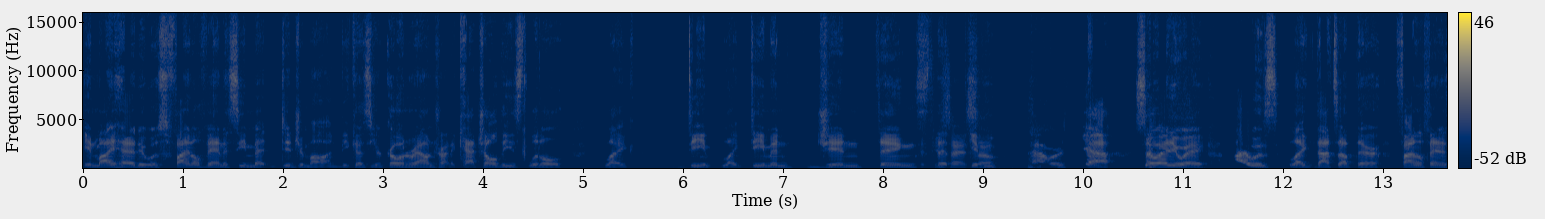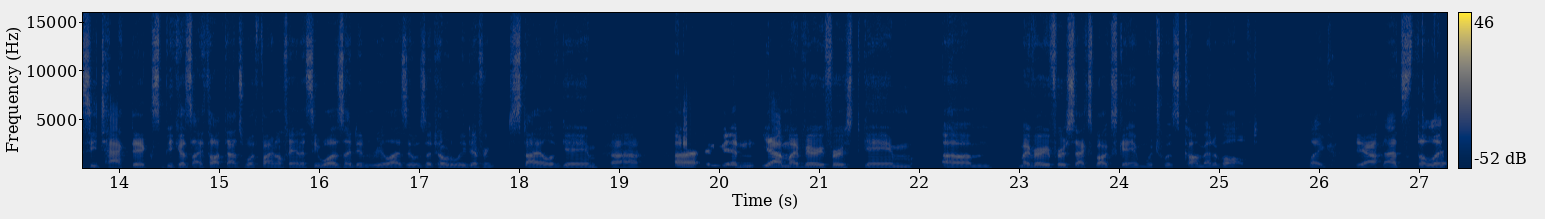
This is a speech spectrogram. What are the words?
in my head. It was Final Fantasy met Digimon because you're going around trying to catch all these little like de- like demon djinn things If you that say give so. powers. Yeah. So anyway, I was like, that's up there. Final Fantasy Tactics because I thought that's what Final Fantasy was. I didn't realize it was a totally different style of game. Uh-huh. Uh, and, and yeah, my very first game, um, my very first Xbox game, which was Combat Evolved. Like Yeah. that's the list.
